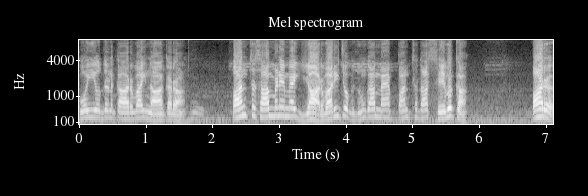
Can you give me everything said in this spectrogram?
ਕੋਈ ਉਦਣ ਕਾਰਵਾਈ ਨਾ ਕਰਾਂ। ਪੰਥ ਸਾਹਮਣੇ ਮੈਂ ਹਜ਼ਾਰ ਵਾਰੀ ਝੁਕ ਜੂੰਗਾ ਮੈਂ ਪੰਥ ਦਾ ਸੇਵਕ ਹਾਂ। ਪਰ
